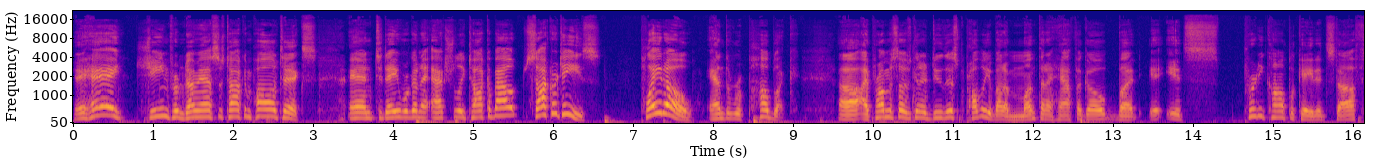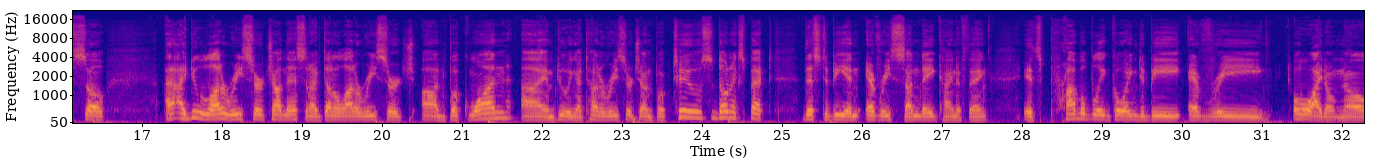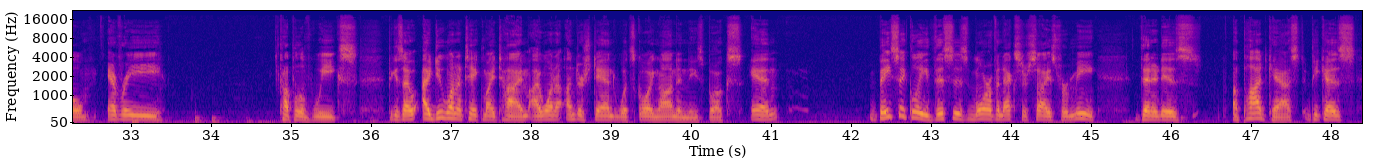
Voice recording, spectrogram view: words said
Hey, hey, Gene from Dumbasses Talking Politics. And today we're going to actually talk about Socrates, Plato, and the Republic. Uh, I promised I was going to do this probably about a month and a half ago, but it, it's pretty complicated stuff. So I, I do a lot of research on this, and I've done a lot of research on book one. I am doing a ton of research on book two, so don't expect this to be an every Sunday kind of thing it's probably going to be every oh i don't know every couple of weeks because i, I do want to take my time. I want to understand what's going on in these books. And basically this is more of an exercise for me than it is a podcast because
